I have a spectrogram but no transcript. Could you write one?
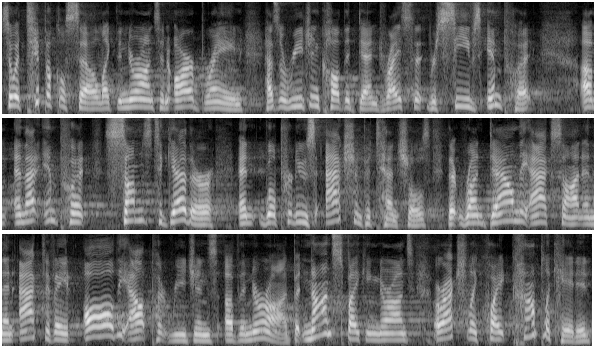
So, a typical cell, like the neurons in our brain, has a region called the dendrites that receives input. Um, and that input sums together and will produce action potentials that run down the axon and then activate all the output regions of the neuron. But non spiking neurons are actually quite complicated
